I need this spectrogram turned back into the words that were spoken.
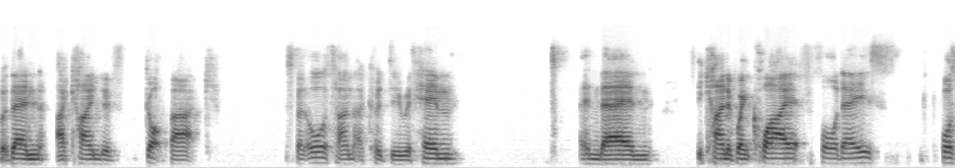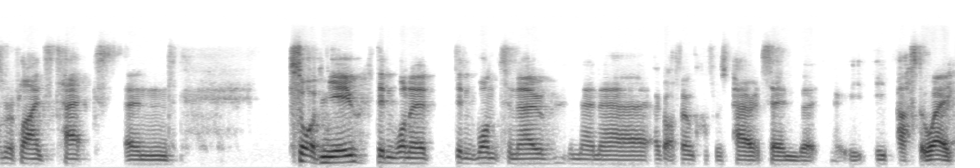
but then I kind of got back, spent all the time that I could do with him, and then he kind of went quiet for four days wasn't replying to texts and sort of knew, didn't want to didn't want to know. And then uh, I got a phone call from his parents saying that you know, he, he passed away.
